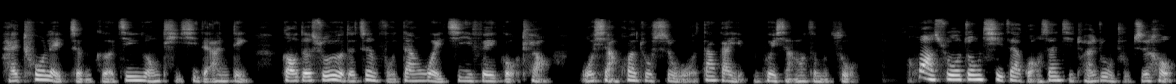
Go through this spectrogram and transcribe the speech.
还拖累整个金融体系的安定，搞得所有的政府单位鸡飞狗跳。我想换作是我，大概也不会想要这么做。话说中汽在广山集团入主之后，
